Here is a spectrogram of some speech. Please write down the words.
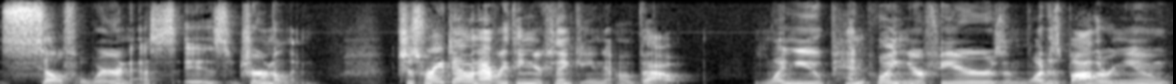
self awareness is journaling. Just write down everything you're thinking about. When you pinpoint your fears and what is bothering you,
